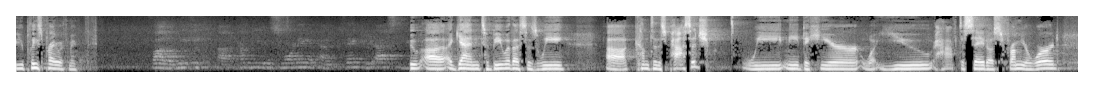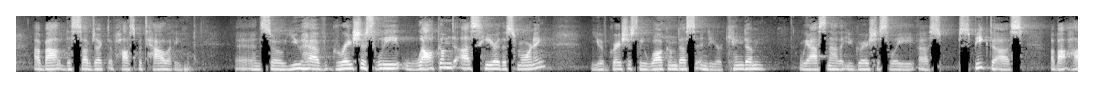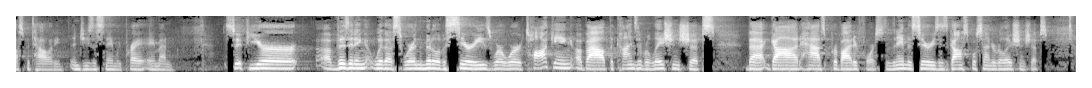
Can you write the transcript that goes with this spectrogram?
Will you please pray with me? Father, we come to you this morning and thank you, ask you uh, again to be with us as we uh, come to this passage. We need to hear what you have to say to us from your word about the subject of hospitality. And so you have graciously welcomed us here this morning. You have graciously welcomed us into your kingdom. We ask now that you graciously uh, speak to us about hospitality. In Jesus' name we pray, amen. So if you're uh, visiting with us, we're in the middle of a series where we're talking about the kinds of relationships that God has provided for us. So the name of the series is Gospel Centered Relationships.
